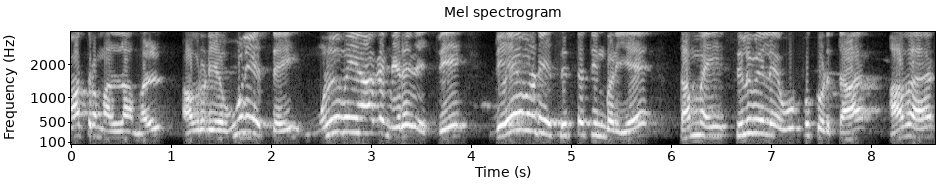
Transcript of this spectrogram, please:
மாத்திரம் அல்லாமல் அவருடைய ஊழியத்தை முழுமையாக நிறைவேற்றி தேவனுடைய சித்தத்தின்படியே தம்மை சிலுவையிலே ஒப்பு கொடுத்தார். அவர்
